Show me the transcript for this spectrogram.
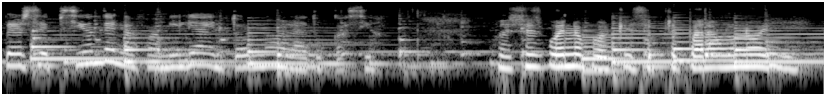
Percepción de la familia en torno a la educación. Pues es bueno porque se prepara uno y,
